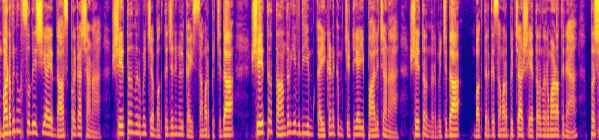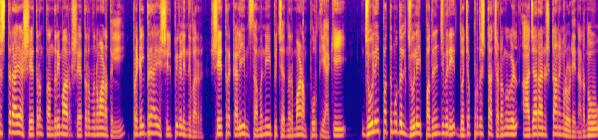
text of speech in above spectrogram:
വടവനൂർ സ്വദേശിയായ ദാസ് പ്രകാശാണ് ക്ഷേത്രം നിർമ്മിച്ച ഭക്തജനങ്ങൾക്കായി സമർപ്പിച്ചത്. ക്ഷേത്ര താന്ത്രിക വിധിയും കൈക്കണക്കും ചിട്ടിയായി പാലിച്ചാണ് ക്ഷേത്രം നിർമ്മിച്ചത്. ഭക്തർക്ക് സമർപ്പിച്ച ക്ഷേത്ര നിർമ്മാണത്തിന് പ്രശസ്തരായ ക്ഷേത്രം തന്ത്രിമാർ ക്ഷേത്ര നിർമ്മാണത്തിൽ പ്രഗത്ഭരായ ശില്പികൾ എന്നിവർ ക്ഷേത്രകലയും സമന്വയിപ്പിച്ച് നിർമ്മാണം പൂർത്തിയാക്കി. ജൂലൈ പത്ത് മുതൽ ജൂലൈ പതിനഞ്ച് വരെ ധ്വജപ്രതിഷ്ഠാ ചടങ്ങുകൾ ആചാരാനുഷ്ഠാനങ്ങളോടെ നടന്നു.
